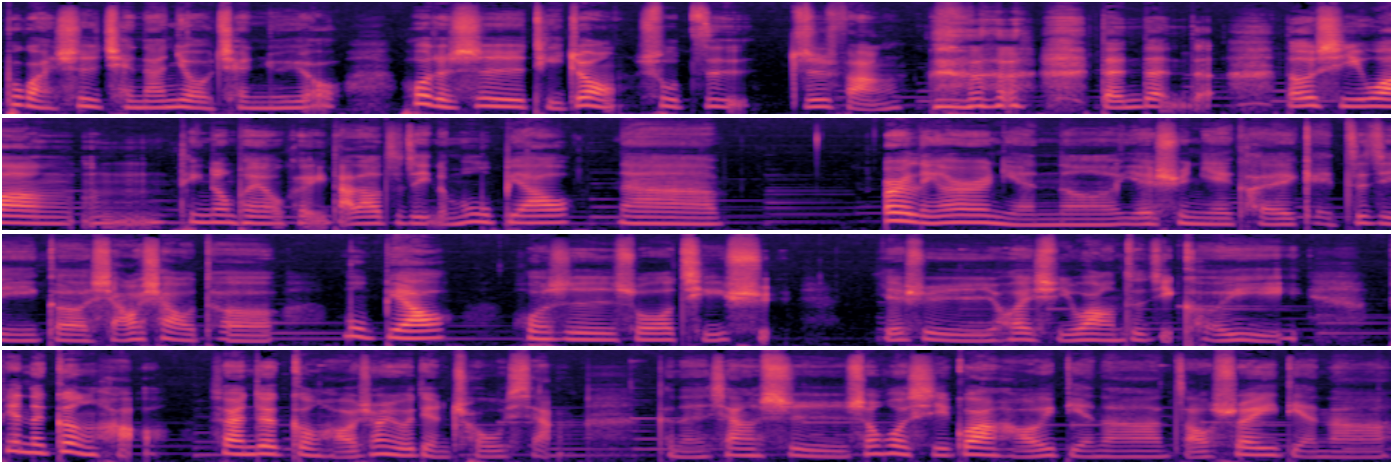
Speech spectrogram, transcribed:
不管是前男友、前女友，或者是体重、数字、脂肪 等等的，都希望嗯，听众朋友可以达到自己的目标。那。二零二二年呢，也许你也可以给自己一个小小的目标，或是说期许，也许会希望自己可以变得更好。虽然这更好像有点抽象，可能像是生活习惯好一点啊，早睡一点啊，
